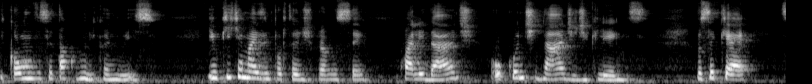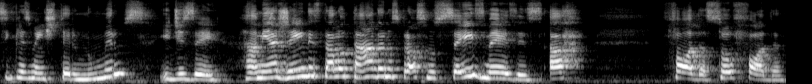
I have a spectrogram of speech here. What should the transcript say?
E como você está comunicando isso? E o que, é mais importante para você? Qualidade ou quantidade de clientes? Você quer simplesmente ter números e dizer: a minha agenda está lotada nos próximos seis meses. Ah, foda, sou foda.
